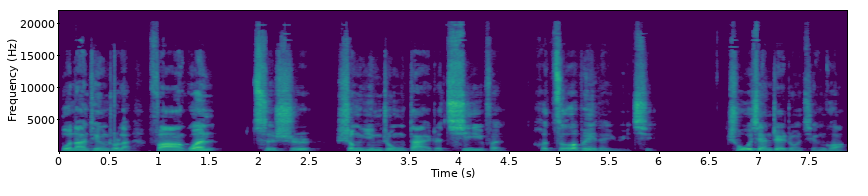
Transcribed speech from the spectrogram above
不难听出来，法官此时声音中带着气愤和责备的语气。出现这种情况，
